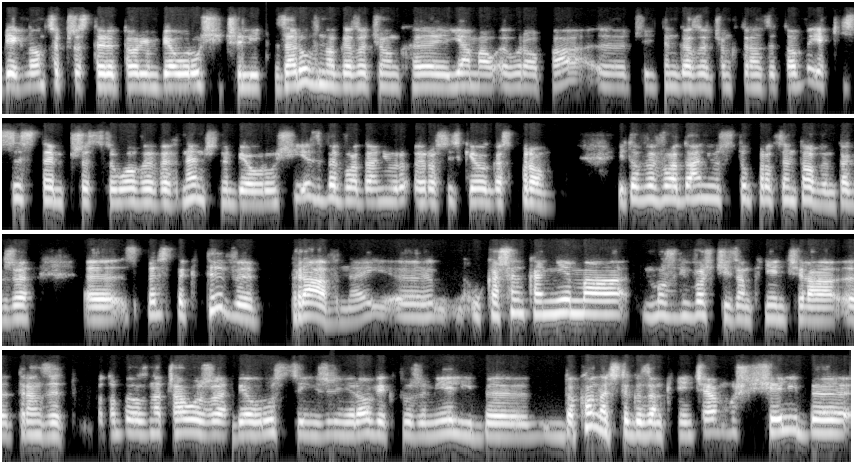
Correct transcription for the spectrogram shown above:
biegnące przez terytorium Białorusi, czyli zarówno gazociąg e, Jamał-Europa, e, czyli ten gazociąg tranzytowy, jak i system przesyłowy wewnętrzny Białorusi jest we władaniu rosyjskiego Gazpromu. I to we władaniu stuprocentowym. Także e, z perspektywy prawnej e, Łukaszenka nie ma możliwości zamknięcia e, tranzytu, bo to by oznaczało, że białoruscy inżynierowie, którzy mieliby dokonać tego zamknięcia, musieliby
